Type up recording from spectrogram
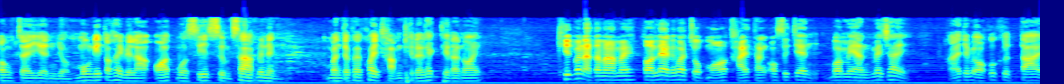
ต้องใจเย็นโยมมุกนี้ต้องให้เวลาออสโมซิสซึมซาบนิดหนึ่งมันจะค่อยๆขำทีละเล็กทีละน้อย คิดว่าอาตมาไหมตอนแรกนึกว่าจบหมอขายถังออกซิเจนบอแมนไม่ใช่ หายใจไม่ออกก็คือตาย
